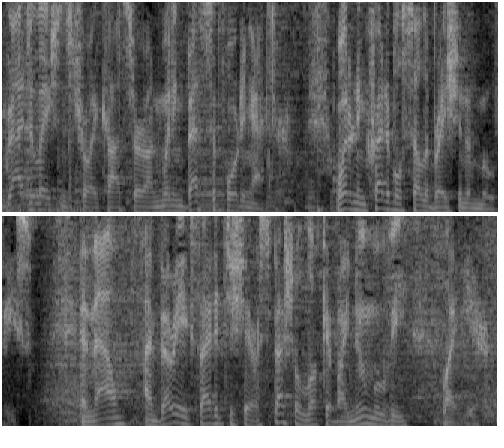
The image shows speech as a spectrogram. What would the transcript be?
Congratulations, Troy Kotsur, on winning Best Supporting Actor. What an incredible celebration of movies. And now, I'm very excited to share a special look at my new movie, Lightyear.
